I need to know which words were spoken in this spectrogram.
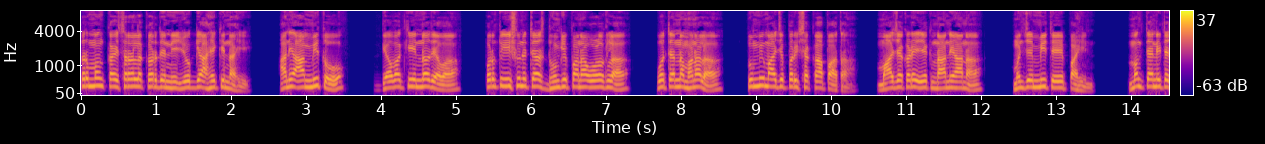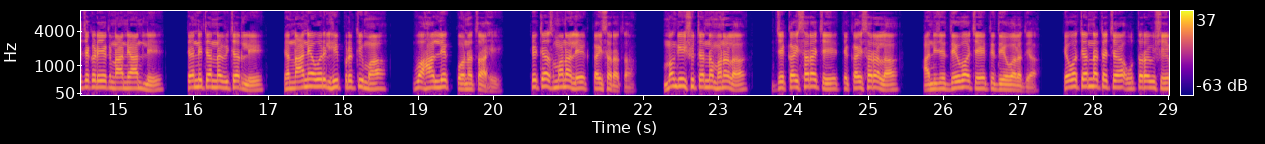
तर मग कैसराला कर देणे योग्य आहे की नाही? आणि आम्ही तो द्यावा की न द्यावा परंतु येशूने त्यास ढोंगीपणा ओळखला व त्यांना म्हणाला तुम्ही माझी परीक्षा का पाहता? माझ्याकडे एक नाणे आणा म्हणजे मी ते पाहीन. मग त्यांनी त्याच्याकडे एक नाणे आणले त्यांनी त्यांना विचारले या नाण्यावरील ही प्रतिमा व हा लेख कोणाचा आहे? ते त्यास म्हणाले कैसराचा. मग येशू त्यांना म्हणाला जे कैसराचे ते कैसराला आणि जे देवाचे ते देवाला द्या. तेव्हा त्यांना त्याच्या उत्तराविषयी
